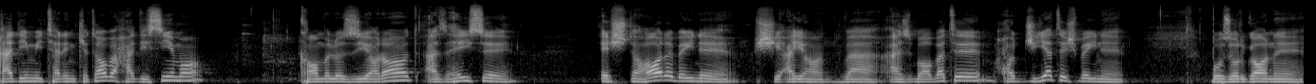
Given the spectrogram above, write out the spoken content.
قدیمی ترین کتاب حدیثی ما کامل و زیارات از حیث اشتهار بین شیعیان و از بابت حجیتش بین بزرگان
